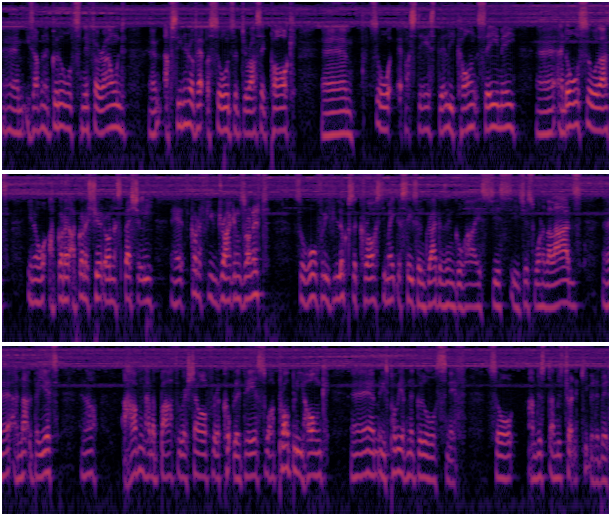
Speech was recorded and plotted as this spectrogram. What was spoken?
um, he's having a good old sniff around. Um, I've seen enough episodes of Jurassic Park, um, so if I stay still, he can't see me. Uh, and also that you know I've got a, I've got a shirt on especially. Uh, it's got a few dragons on it. So hopefully, if he looks across, you might just see some dragons and go, "Ah, he's just he's just one of the lads," uh, and that'll be it. You know, I haven't had a bath or a shower for a couple of days, so I'll probably honk. Um, he's probably having a good old sniff. So I'm just I'm just trying to keep it a bit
